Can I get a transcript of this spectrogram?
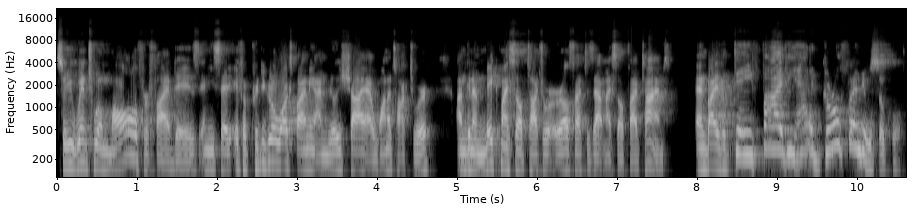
So he went to a mall for five days, and he said, "If a pretty girl walks by me, I'm really shy. I want to talk to her. I'm going to make myself talk to her, or else I have to zap myself five times." And by the day five, he had a girlfriend. It was so cool.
